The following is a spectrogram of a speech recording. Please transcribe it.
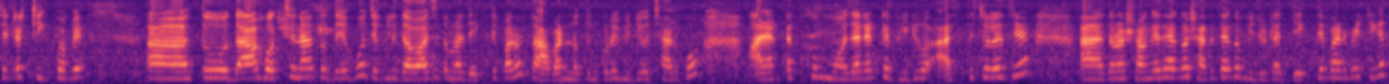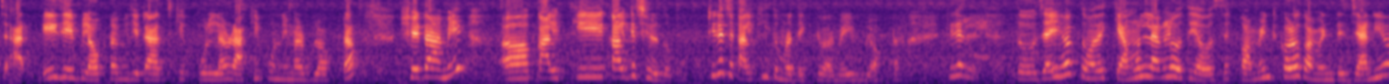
সেটা ঠিকভাবে তো দেওয়া হচ্ছে না, তো দেবো, যেগুলি দেওয়া আছে তোমরা দেখতে পারো, তো আবার নতুন করে ভিডিও ছাড়বো। আর একটা খুব মজার একটা ভিডিও আসতে চলেছে তোমরা সঙ্গে থাকো, সাথে থাকো, ভিডিওটা দেখতে পারবে, ঠিক আছে? আর এই যে ব্লগটা আমি যেটা আজকে করলাম, রাখি পূর্ণিমার ব্লগটা, সেটা আমি কালকে কালকে ছেড়ে দেবো, ঠিক আছে? কালকেই তোমরা দেখতে পারবে এই ব্লগটা। ঠিক আছে? তো যাই হোক, তোমাদের কেমন লাগল অতি অবশ্যই কমেন্ট করো কমেন্টে জানিও।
